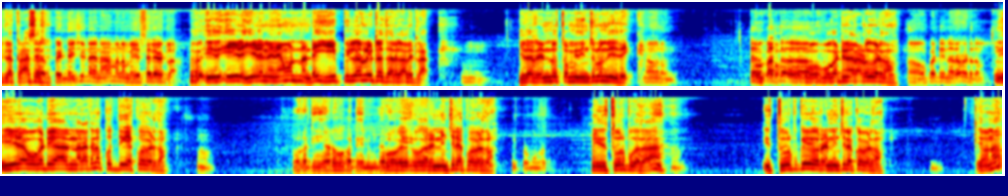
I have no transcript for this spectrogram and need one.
ఇట్లా క్రాస్ వేసి పెట్టేసిండు ఆయన మనం వేసలే అట్లా. ఇది ఈడ ఈడ నేను ఏమంటున్నా ఈ పిల్లర్లు ఇట్లా జరగాలి ఇట్లా. ఈడ రెండు తొమ్మిది ఇంచులు ఉంది ఇది. అవును. ఒకటిన్నర అడుగు పెడదాం. ఆ, ఒకటిన్నర పెడదాం. ఈడ ఒకటి ఆరున్నర కన్నా కొద్దిగా ఎక్కువ పెడదాం. ఒకటి ఏడు ఒకటి ఎనిమిది. ఒక రెండు ఇంచులు ఎక్కువ పెడదాం. ఇది తూర్పు కదా? ఈ తూర్పుకి రెండు ఇంచులు ఎక్కువ పెడదాం. ఏమన్నా?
